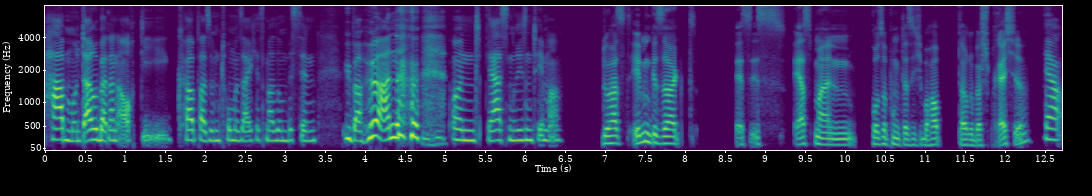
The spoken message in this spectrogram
haben und darüber dann auch die Körpersymptome, sage ich jetzt mal so ein bisschen überhören. Mhm. Und ja, ist ein Riesenthema. Du hast eben gesagt, es ist erstmal ein großer Punkt, dass ich überhaupt darüber spreche. Ja.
